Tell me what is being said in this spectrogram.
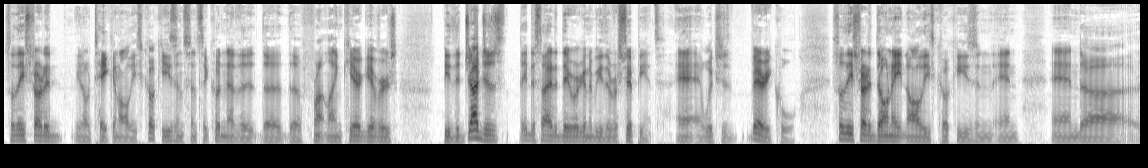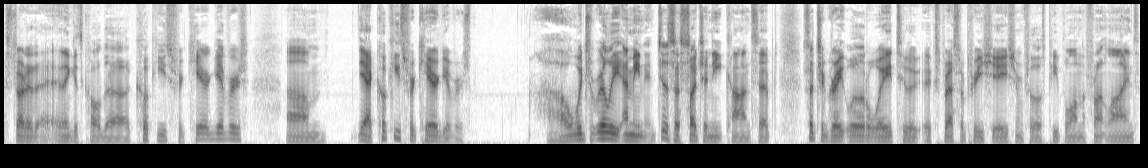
so they started you know taking all these cookies and since they couldn't have the the the frontline caregivers be the judges, they decided they were going to be the recipients, which is very cool. So they started donating all these cookies and and and uh, started. I think it's called uh, Cookies for Caregivers. Um, yeah, Cookies for Caregivers. Uh, which really, I mean, just a, such a neat concept, such a great little way to express appreciation for those people on the front lines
